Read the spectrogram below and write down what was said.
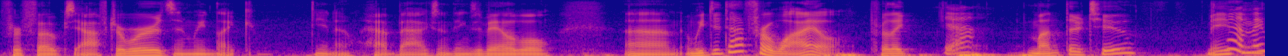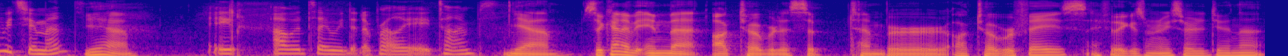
for folks afterwards, and we'd like, you know, have bags and things available. Um, and we did that for a while, for like Yeah. a month or two, maybe. Yeah, maybe two months. Yeah. Eight. I would say we did it probably eight times. Yeah. So kind of in that October to September, October phase, I feel like is when we started doing that.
